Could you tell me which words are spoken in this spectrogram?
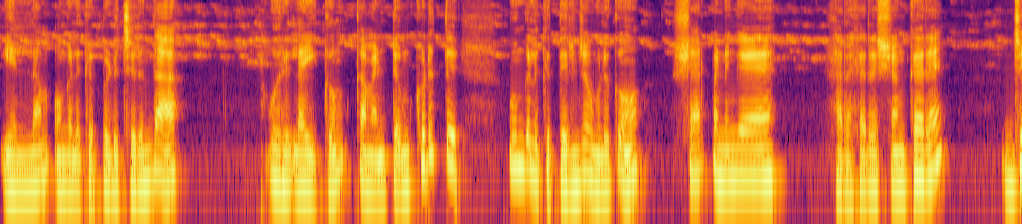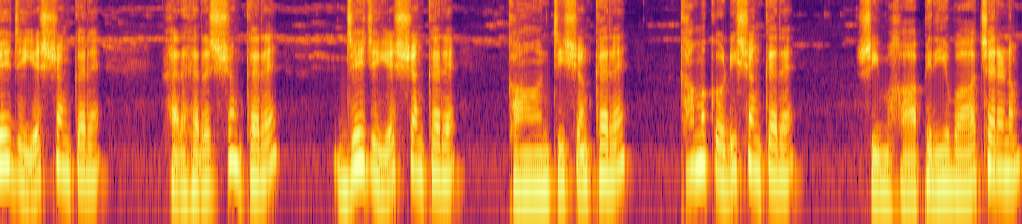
எல்லாம் உங்களுக்கு பிடிச்சிருந்தா ஒரு லைக்கும் கமெண்ட்டும் கொடுத்து உங்களுக்கு தெரிஞ்சவங்களுக்கும் ஷேர் பண்ணுங்க. ஹரஹர சங்கர ஜெய ஜெய சங்கர. ஹரஹர சங்கர ஜெய ஜெய சங்கர காஞ்சி சங்கர. காமகோடி சங்கர. ஸ்ரீ மகா பெரியவா சரணம்.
